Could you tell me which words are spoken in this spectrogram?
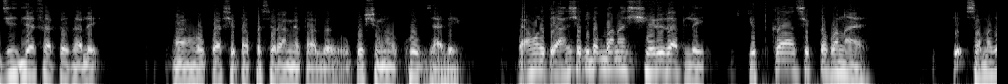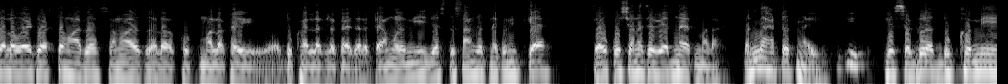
झिजल्यासारखं झालंय. उपाशी तपाशी राहण्यात आलं उपोषण खूप झाले. त्यामुळे ते अशक्तपणा शरीरातले इतका अशक्तपणा आहे. की समाजाला वाईट वाटतं माझा समाजाला खूप मला काही दुखायला लागलं काय झालं. त्यामुळे मी जास्त सांगत नाही पण इतक्या त्या उपोषणाच्या वेदना आहेत मला. पण मी हटत नाही. हे सगळं दुःख मी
